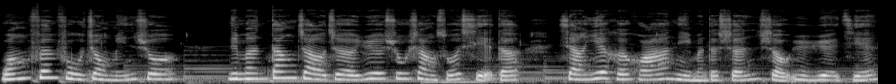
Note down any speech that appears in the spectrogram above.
王吩咐众民说：“你们当照这约书上所写的，向耶和华你们的神守逾越节。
